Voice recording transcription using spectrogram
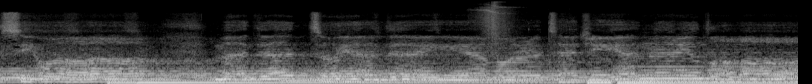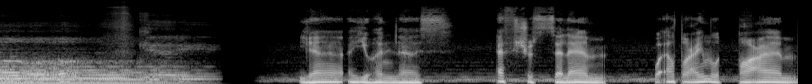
سواه مددت يدي مرتجيا رضاه كريم يا ايها الناس افشوا السلام واطعموا الطعام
